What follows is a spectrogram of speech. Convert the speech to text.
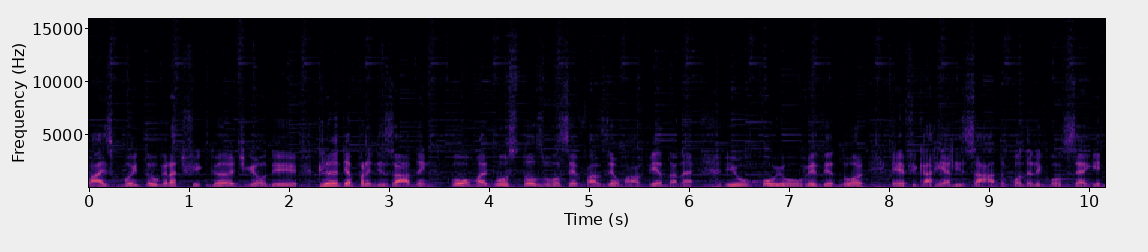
mas muito gratificante, onde grande aprendizado, hein? Como é gostoso você fazer uma venda, né? E o, o- o vendedor eh, fica realizado quando ele consegue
